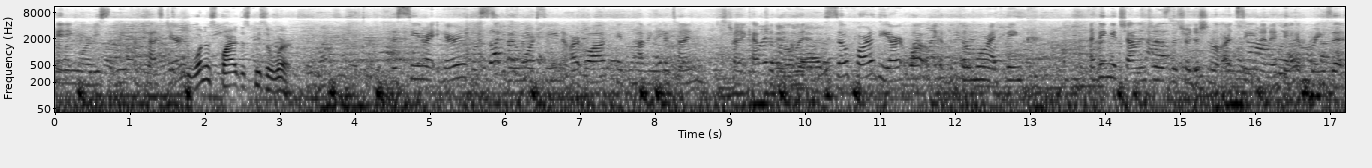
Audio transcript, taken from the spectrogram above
Painting more recently for the past year. What inspired this piece of work? This scene right here, this Fillmore scene, art walk, people having a good time, just trying to capture the moment. So far, the art walk at the Fillmore, I think, I think it challenges the traditional art scene, and I think it brings it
